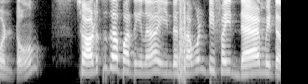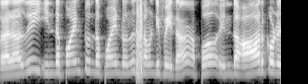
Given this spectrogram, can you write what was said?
பண்ணிட்டோம். ஸோ அடுத்ததாக பார்த்தீங்கன்னா இந்த செவன்ட்டி ஃபைவ் டேமீட்டர் அதாவது இந்த பாயிண்ட் டு இந்த பாயிண்ட் வந்து செவன்ட்டி ஃபைவ் தான். அப்போது இந்த ஆர்க்கோட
